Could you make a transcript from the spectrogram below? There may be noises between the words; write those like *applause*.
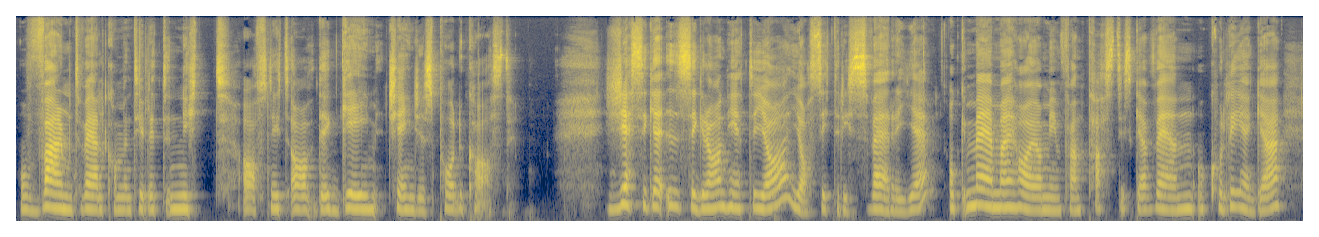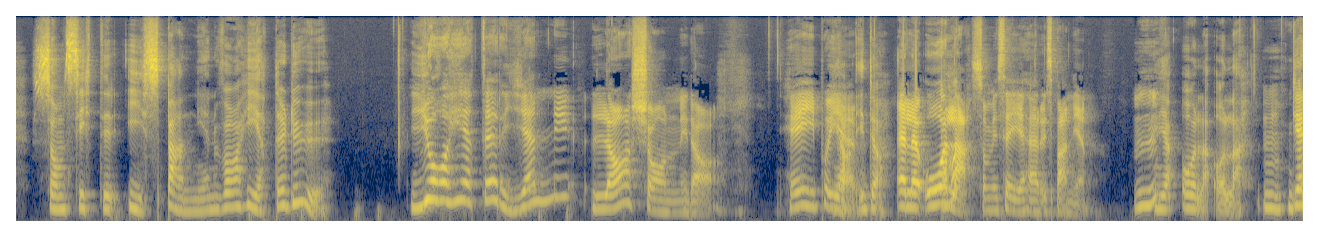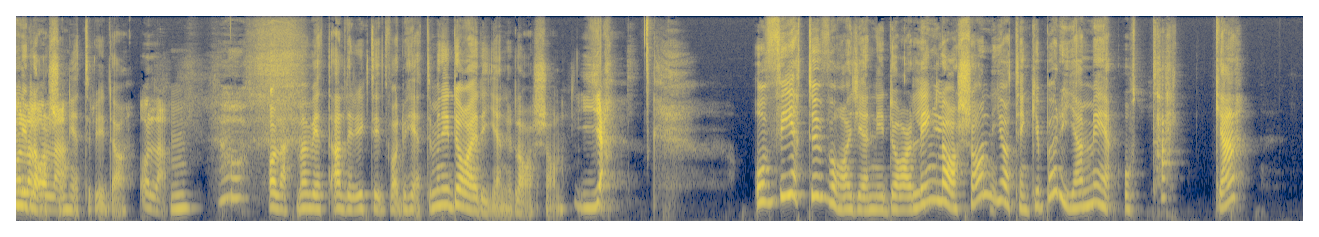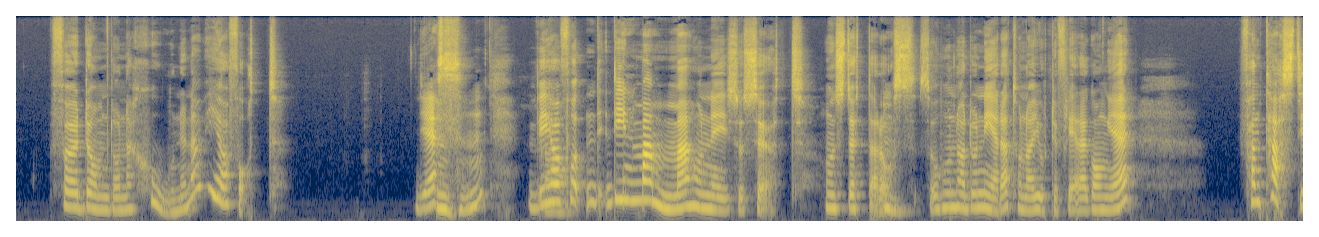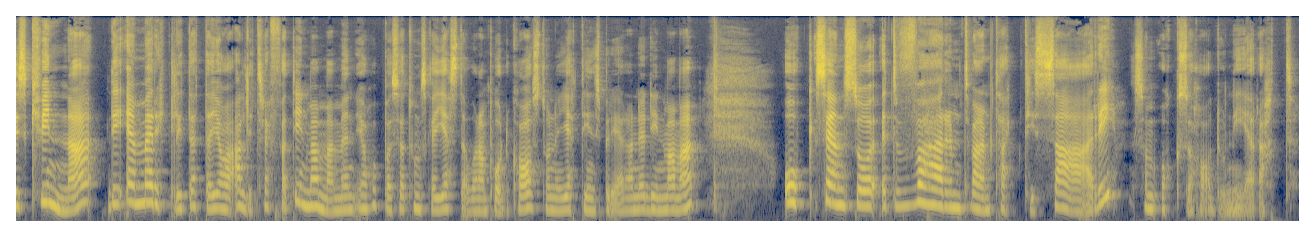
Och varmt välkommen till ett nytt avsnitt av The Game Changers Podcast. Jessica Isegran heter jag, jag sitter i Sverige och med mig har jag min fantastiska vän och kollega som sitter i Spanien. Vad heter du? Jag heter Jenny Larsson idag. Hej på er! Ja, idag. Eller Ola Aha. som vi säger här i Spanien. Mm. Ja, Ola, Ola. Mm. Jenny Ola, Larsson Ola. heter du idag. Ola. Mm. *gasps* Ola, man vet aldrig riktigt vad du heter, men idag är det Jenny Larsson. Ja! Och vet du vad Jenny Darling Larsson? Jag tänker börja med att tacka för de donationerna vi har fått. Yes! Mm -hmm. Vi ja. har fått, din mamma, hon är ju så söt. Hon stöttar mm. oss. Så hon har donerat, hon har gjort det flera gånger. Fantastisk kvinna! Det är märkligt detta, jag har aldrig träffat din mamma men jag hoppas att hon ska gästa våran podcast. Hon är jätteinspirerande, din mamma. Och sen så ett varmt, varmt tack till Sari som också har donerat.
